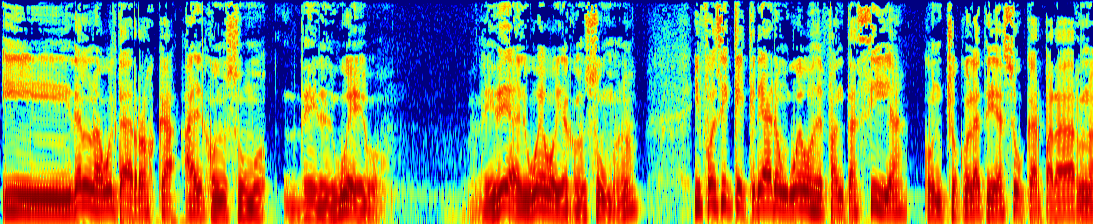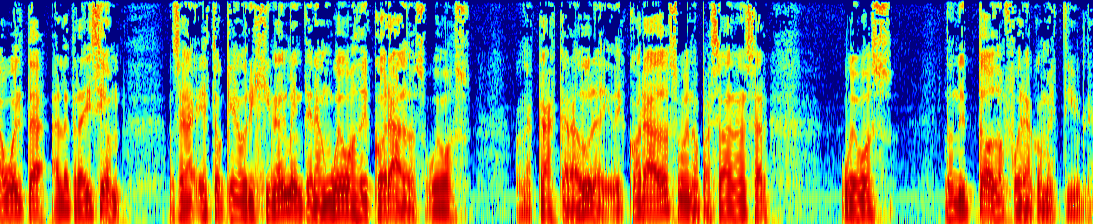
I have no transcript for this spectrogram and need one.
y darle una vuelta de rosca al consumo del huevo. La idea del huevo y el consumo, ¿no? Y fue así que crearon huevos de fantasía con chocolate y azúcar para darle una vuelta a la tradición. O sea, esto que originalmente eran huevos decorados, huevos con la cáscara dura y decorados, bueno, pasaban a ser huevos donde todo fuera comestible.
